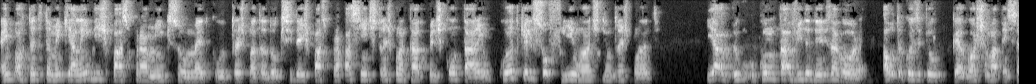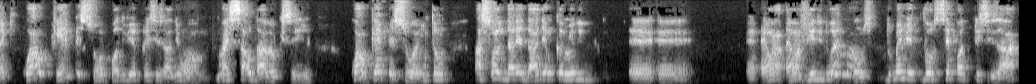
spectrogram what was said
é importante também que além de espaço para mim, que sou médico transplantador, que se dê espaço para pacientes transplantados, para eles contarem o quanto que eles sofriam antes de um transplante e a, como está a vida deles agora. A outra coisa que eu, que eu gosto de chamar a atenção é que qualquer pessoa pode vir a precisar de um órgão, mais saudável que seja. Qualquer pessoa. Então, a solidariedade é um caminho de. É, é, é, uma, é uma via de duas mãos. Do mesmo jeito você pode precisar,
